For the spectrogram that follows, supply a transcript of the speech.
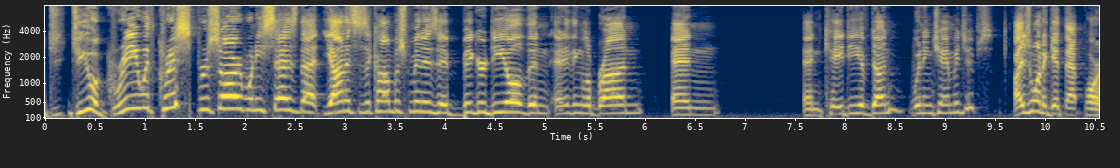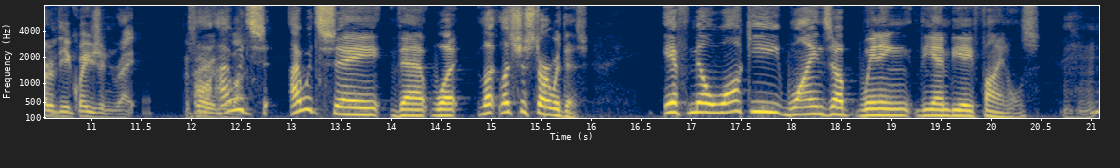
d- do you agree with Chris Broussard when he says that Giannis's accomplishment is a bigger deal than anything LeBron and and KD have done winning championships? I just want to get that part of the equation right before we move I would on. I would say that what let, let's just start with this. If Milwaukee winds up winning the NBA Finals, mm-hmm.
